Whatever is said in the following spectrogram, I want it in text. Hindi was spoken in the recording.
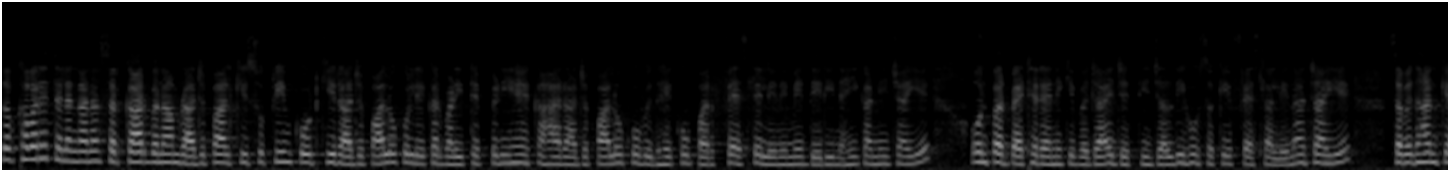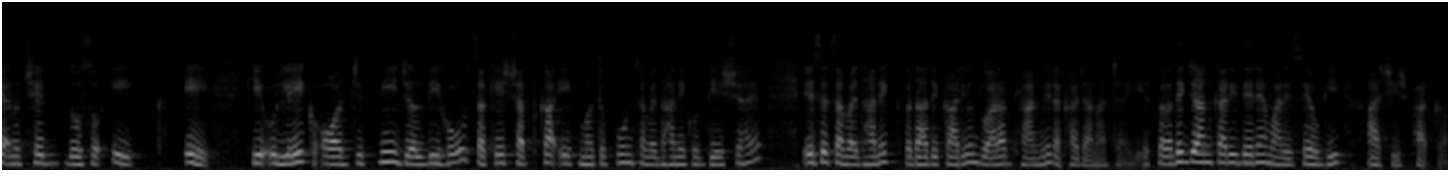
तो अब खबर है, तेलंगाना सरकार बनाम राज्यपाल की, सुप्रीम कोर्ट की राज्यपालों को लेकर बड़ी टिप्पणी है। कहा, राज्यपालों को विधेयकों पर फैसले लेने में देरी नहीं करनी चाहिए। उन पर बैठे रहने की बजाय जितनी जल्दी हो सके फैसला लेना चाहिए। संविधान के अनुच्छेद 201 ए की उल्लेख, और जितनी जल्दी हो सके शब्द का एक महत्वपूर्ण संवैधानिक उद्देश्य है। इसे संवैधानिक पदाधिकारियों द्वारा ध्यान में रखा जाना चाहिए। इस पर अधिक जानकारी दे रहे हैं हमारे सहयोगी आशीष भार्गव।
